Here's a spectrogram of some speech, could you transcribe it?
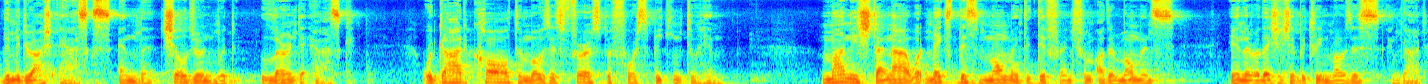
the Midrash asks, and the children would learn to ask, would God call to Moses first before speaking to him? Manishtana, what makes this moment different from other moments in the relationship between Moses and God?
